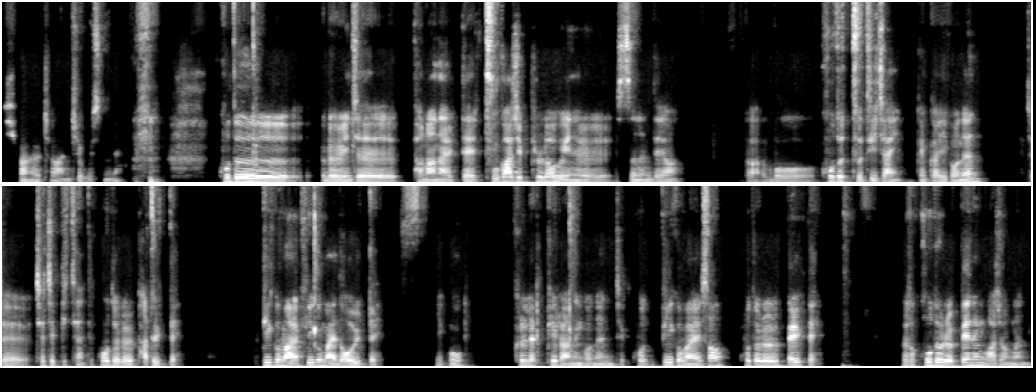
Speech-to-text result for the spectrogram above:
시간을 잘안 지고 있었네. 코드를 이제 변환할 때 두 가지 플러그인을 쓰는데요. 그러니까 뭐 코드 투 디자인. 그러니까 이거는 이제 챗GPT한테 코드를 받을 때, 피그마 피그마에 넣을 때, 이고 클래피라는 거는 이제 코, 피그마에서 코드를 뺄 때. 그래서 코드를 빼는 과정은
